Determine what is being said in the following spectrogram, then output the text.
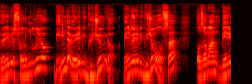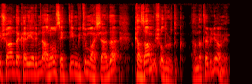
Böyle bir sorumluluğu yok. Benim de böyle bir gücüm yok. Benim öyle bir gücüm olsa o zaman benim şu anda kariyerimde anons ettiğim bütün maçlarda kazanmış olurduk. Anlatabiliyor muyum?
